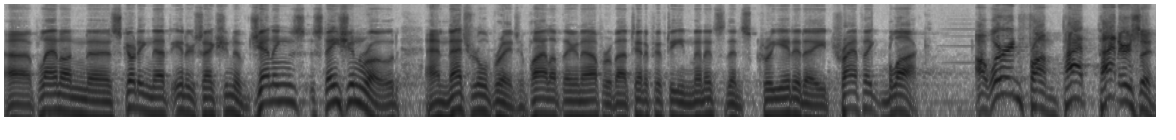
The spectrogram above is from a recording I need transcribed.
uh, plan on uh, skirting that intersection of Jennings Station Road and Natural Bridge. A pile up there now for about 10 or 15 minutes that's created a traffic block. A word from Pat Patterson.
